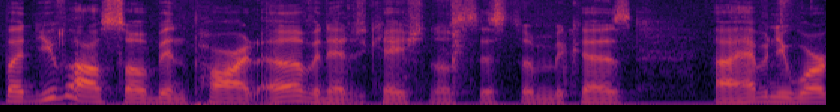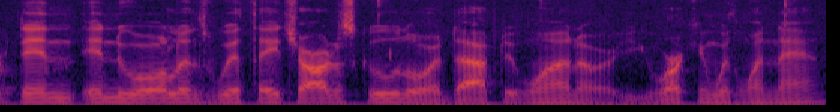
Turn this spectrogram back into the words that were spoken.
But you've also been part of an educational system because uh, haven't you worked in, in New Orleans with a charter school or adopted one or are you working with one now?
